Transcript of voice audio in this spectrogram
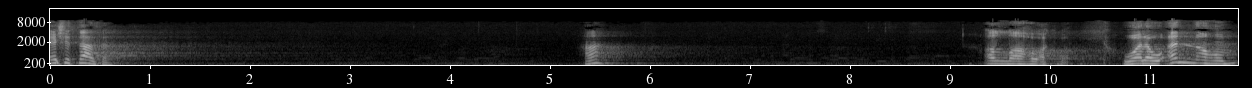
إيش الثالثة؟ ها؟ الله أكبر. ولو أنهم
